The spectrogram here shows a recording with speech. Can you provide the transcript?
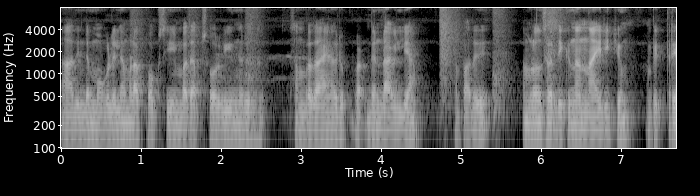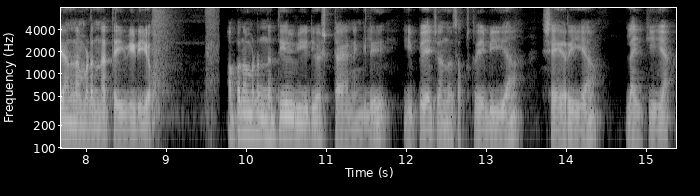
അതിന്റെ മുകളിൽ നമ്മൾ അപ്പോക്സ് ചെയ്യുമ്പോൾ അത് അബ്സോർവ് ചെയ്യുന്നൊരു സമ്പ്രദായം ഒരു ഇതുണ്ടാവില്ല. അപ്പോൾ അത് നമ്മളൊന്ന് ശ്രദ്ധിക്കുന്നത് നന്നായിരിക്കും. അപ്പോൾ ഇത്രയാണ് നമ്മുടെ ഇന്നത്തെ ഈ വീഡിയോ. അപ്പോൾ നമ്മുടെ ഇന്നത്തെ ഈ വീഡിയോ ഇഷ്ടമായിരുന്നെങ്കിൽ ഈ പേജ് ഒന്ന് സബ്സ്ക്രൈബ് ചെയ്യുക ഷെയർ ചെയ്യുക ലൈക്ക് ചെയ്യുക.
